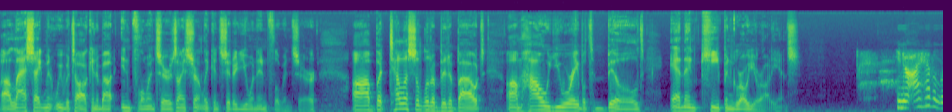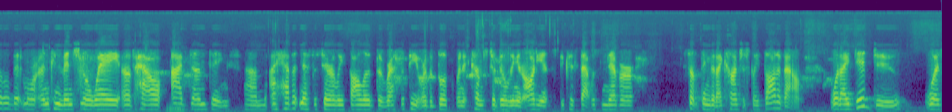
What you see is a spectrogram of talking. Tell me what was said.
Uh, last segment, we were talking about influencers, and I certainly consider you an influencer. Uh, but tell us a little bit about um, how you were able to build and then keep and grow your audience. You know, I have a little bit more unconventional way of how I've done things. Um, I haven't necessarily followed the recipe or the book when it comes to building an audience because that was never something that I consciously thought about. What I did do was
